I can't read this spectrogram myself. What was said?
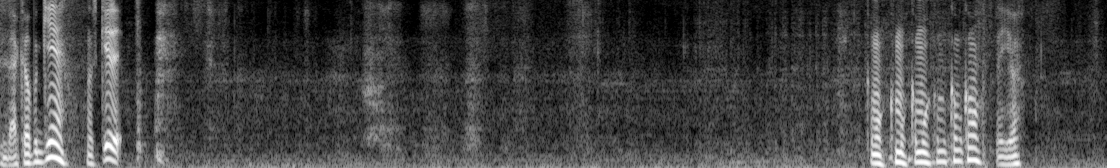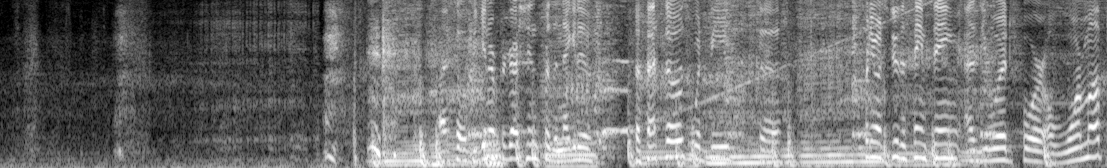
Back up again. Let's get it. Come on, come on, come on, come on, come on, come on. There you go. All right, so beginner progression for the negative Hefestos would be to pretty much do the same thing as you would for a warm-up,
